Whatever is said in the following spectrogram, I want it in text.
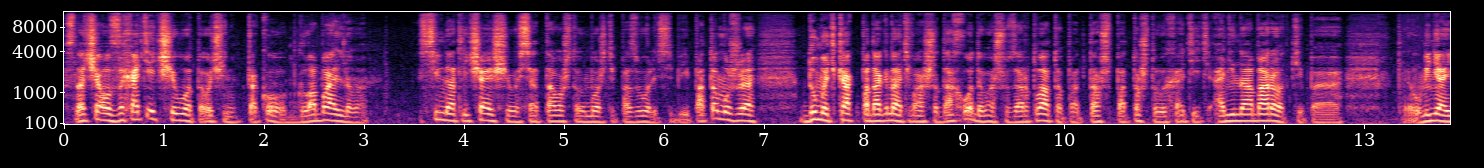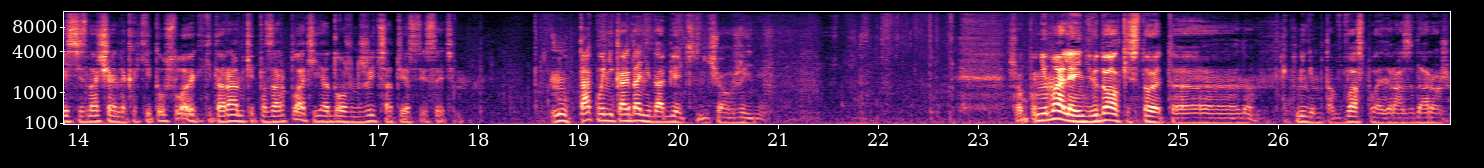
сначала захотеть чего-то очень такого глобального, сильно отличающегося от того, что вы можете позволить себе. И потом уже думать, как подогнать ваши доходы, вашу зарплату под то, под то что вы хотите, а не наоборот, типа, у меня есть изначально какие-то условия, какие-то рамки по зарплате, я должен жить в соответствии с этим. Ну, так вы никогда не добьетесь ничего в жизни. Чтобы понимали, индивидуалки стоят, э, ну, как минимум, там, в два с половиной раза дороже.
